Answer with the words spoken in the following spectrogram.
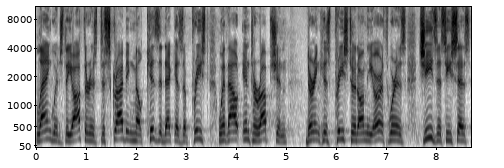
language, the author is describing Melchizedek as a priest without interruption during his priesthood on the earth, whereas Jesus, he says,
